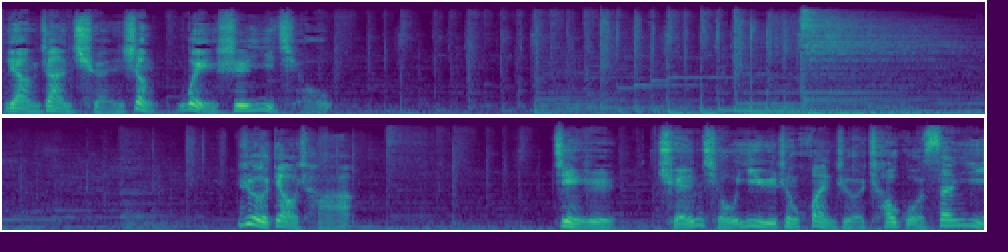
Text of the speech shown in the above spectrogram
两战全胜，未失一球。热调查。近日，全球抑郁症患者超过三亿，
